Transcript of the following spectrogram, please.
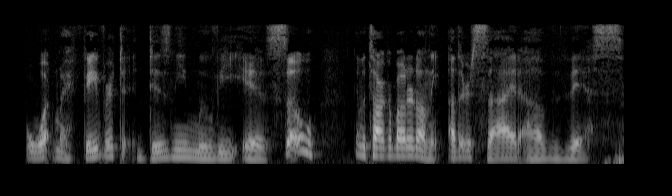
what my favorite Disney movie is. So I'm going to talk about it on the other side of this.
